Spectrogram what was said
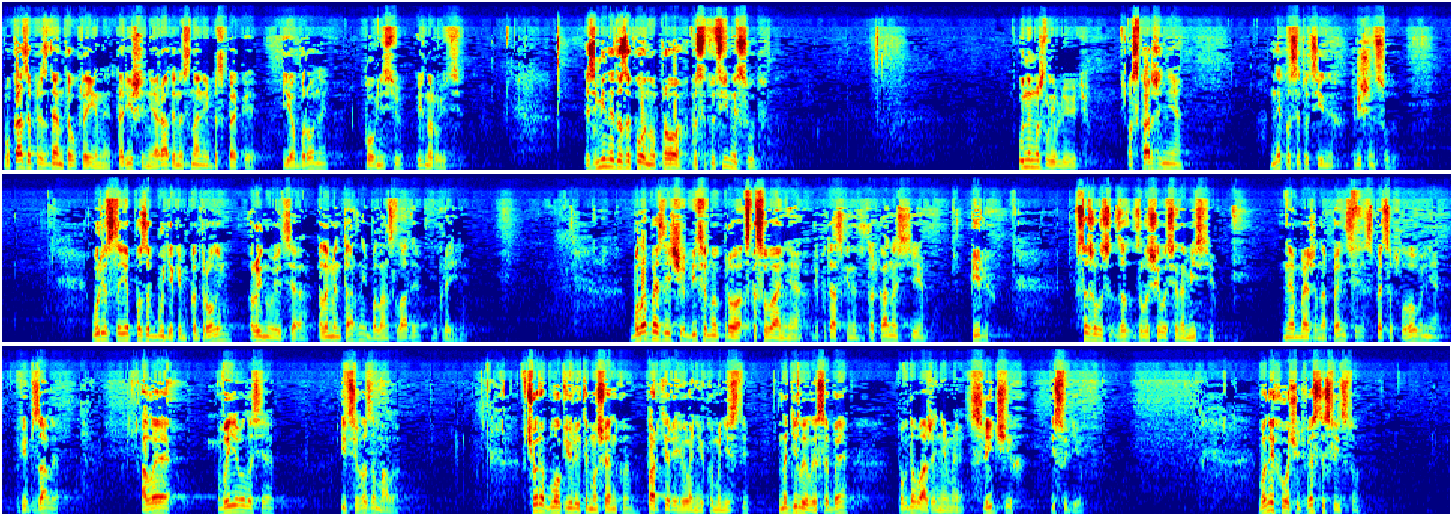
Укази президента України та рішення Ради національної безпеки і оборони повністю ігноруються. Зміни до закону про Конституційний суд унеможливлюють оскарження неконституційних рішень суду. Уряд стає поза будь-яким контролем, руйнується елементарний баланс влади в Україні. Була безліч обіцянок про скасування депутатської недоторканності, пільг. Все залишилося на місці. Необмежена пенсія, спецобслуговування, віп-зали. Але виявилося, і цього замало. Вчора блок Юлії Тимошенко, партія регіонів комуністи, наділили себе повноваженнями слідчих і судів. Вони хочуть вести слідство,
